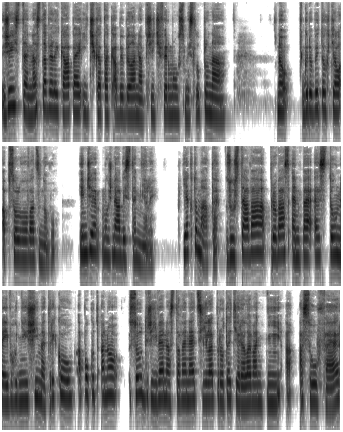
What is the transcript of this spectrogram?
že jste nastavili KPIčka tak, aby byla napříč firmou smysluplná. No, kdo by to chtěl absolvovat znovu? Jenže možná byste měli. Jak to máte? Zůstává pro vás NPS tou nejvhodnější metrikou? A pokud ano, jsou dříve nastavené cíle pro teď relevantní a, a jsou fair?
